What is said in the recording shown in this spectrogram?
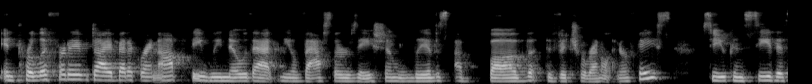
In proliferative diabetic retinopathy, we know that neovascularization lives above the vitreoretinal interface. So you can see this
